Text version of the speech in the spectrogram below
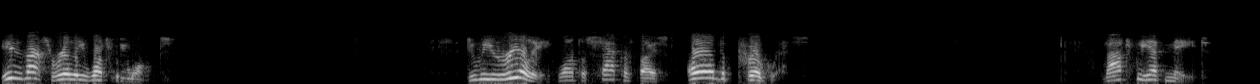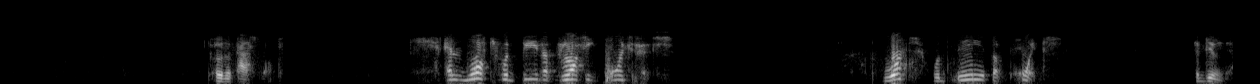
Is that really what we want? Do we really want to sacrifice all the progress that we have made over the past month? And what would be the bloody point of it? What would be the point of doing this?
